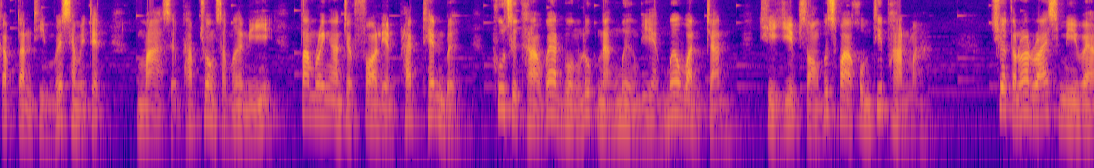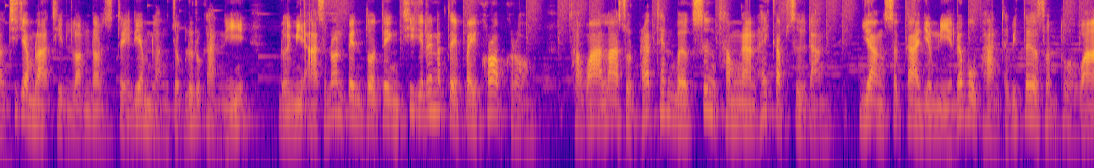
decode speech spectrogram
กับตันทีมเวสต์แฮมิเต็ดมาเสริมทัพช่วงซัมเมอร์นี้ ตามรายงานจากฟอร์เรียนแพทเทนเบิร์กผู้สื่อข่าวแวดวงลูกหนังเมืองเบียร์เมื่อวันจันทร์ที่ 22 พฤษภาคมที่ผ่านมา เชื่อกันว่าไรส์มีแววที่จะลาถิ่นลอนดอนสเตเดียมหลังจบฤดูกาลนี้ โดยมีอาร์เซนอลเป็นตัวเต็งที่จะได้นักเตะไปครอบครองทว่าล่าสุดแพทเทนเบิร์กซึ่งทำงานให้กับสื่อดัง อย่างสกายเยมนีระบุผ่านทวิตเตอร์ส่วนตัวว่า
